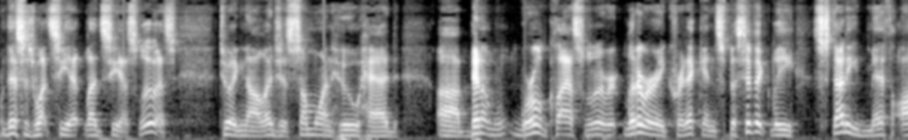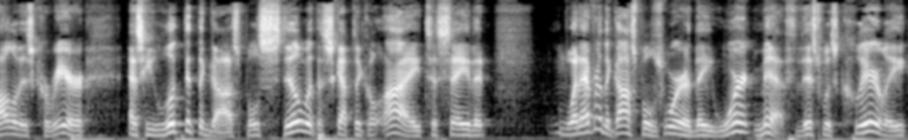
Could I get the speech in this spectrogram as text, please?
This is what led C.S. Lewis to acknowledge as someone who had uh, been a world class liter- literary critic and specifically studied myth all of his career, as he looked at the Gospels, still with a skeptical eye, to say that whatever the Gospels were, they weren't myth. This was clearly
